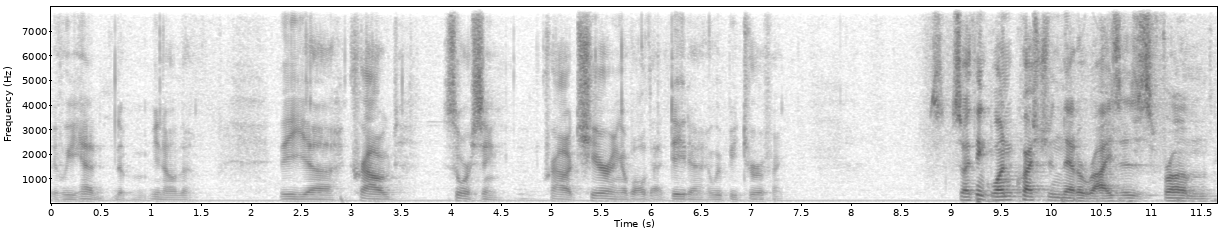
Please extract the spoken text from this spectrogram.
If we had, the you know, the, the uh, crowd sourcing, crowd sharing of all that data, it would be terrific. So I think one question that arises from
